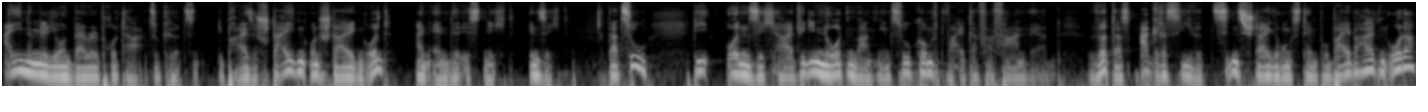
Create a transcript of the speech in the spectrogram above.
eine Million Barrel pro Tag zu kürzen. Die Preise steigen und steigen und ein Ende ist nicht in Sicht. Dazu die Unsicherheit, wie die Notenbanken in Zukunft weiter verfahren werden. Wird das aggressive Zinssteigerungstempo beibehalten oder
